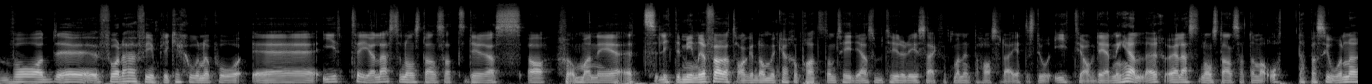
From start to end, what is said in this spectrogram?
Vad eh, får det här för implikationer på eh, IT? Jag läste någonstans att deras, ja, om man är ett lite mindre företag än de vi kanske pratat om tidigare så betyder det ju säkert att man inte har sådär jättestor IT-avdelning heller. Och jag läste någonstans att de var åtta personer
